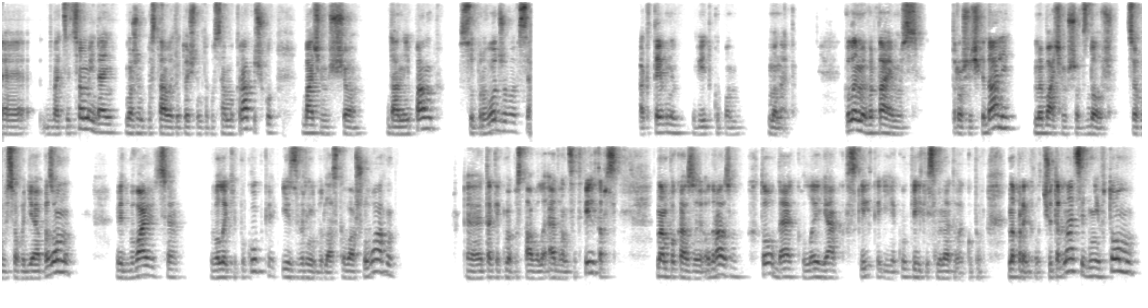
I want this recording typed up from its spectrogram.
Е, 27-й день можемо поставити точно таку саму крапочку. Бачимо, що даний памп супроводжувався активним відкупом монет. Коли ми вертаємось трошечки далі, ми бачимо, що вздовж цього всього діапазону відбуваються великі покупки. І зверніть, будь ласка, вашу увагу, Е, так як ми поставили Advanced Filters, нам показує одразу, хто, де, коли, як, скільки і яку кількість монет викупив. Наприклад, 14 днів тому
